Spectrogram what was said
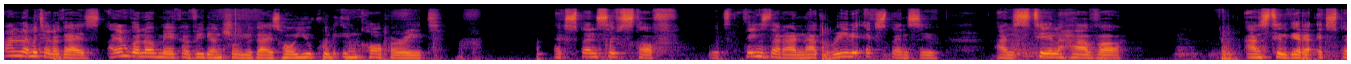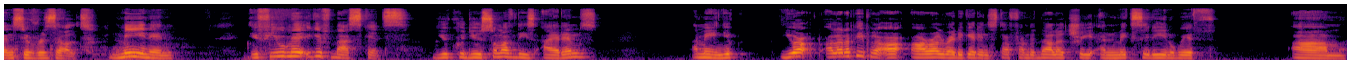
And let me tell you guys, I am going to make a video and show you guys how you could incorporate expensive stuff with things that are not really expensive and still have a and still get an expensive result. Meaning if you make gift baskets you could use some of these items. I mean you you're a lot of people are, are already getting stuff from the dollar tree and mix it in with um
